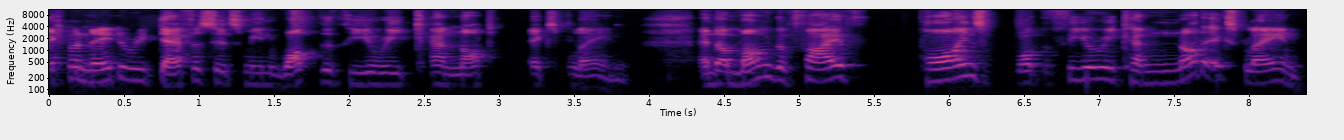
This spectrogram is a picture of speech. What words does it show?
explanatory deficits mean what the theory cannot explain. And among the five points, what the theory cannot explain,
